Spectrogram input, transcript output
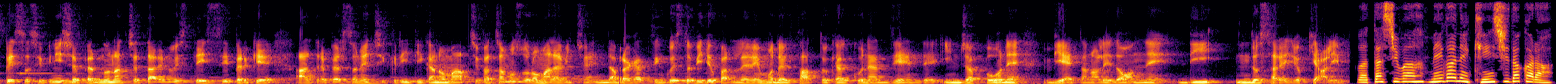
Spesso si finisce per non accettare noi stessi perché altre persone ci criticano ma ci facciamo solo male a vicenda Ragazzi in questo video parleremo del fatto che alcune aziende in Giappone vietano alle donne di indossare gli occhiali 私はメガネ禁止だから、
